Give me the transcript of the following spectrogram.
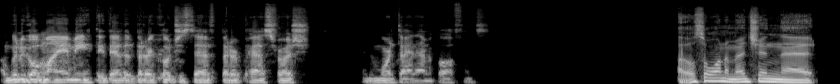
I'm going to go Miami. I think they have the better coaching staff, better pass rush, and the more dynamic offense. I also want to mention that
